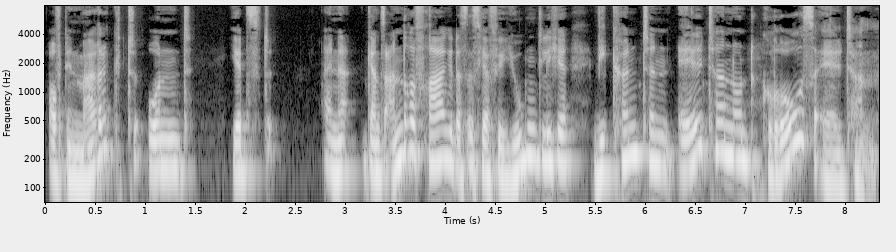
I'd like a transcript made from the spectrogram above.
auf den Markt und jetzt eine ganz andere Frage, das ist ja für Jugendliche, wie könnten Eltern und Großeltern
